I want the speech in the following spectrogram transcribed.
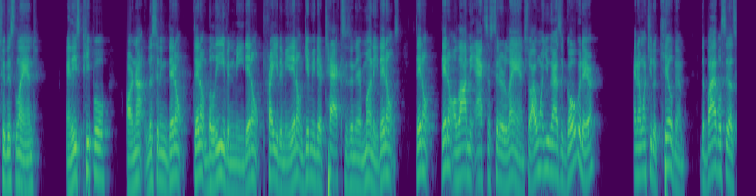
to this land and these people are not listening. They don't they don't believe in me. They don't pray to me. They don't give me their taxes and their money. They don't they don't they don't allow me access to their land. So i want you guys to go over there and i want you to kill them. The bible says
